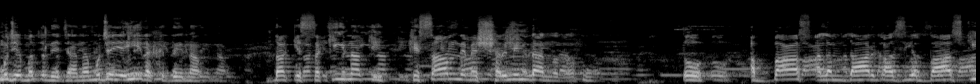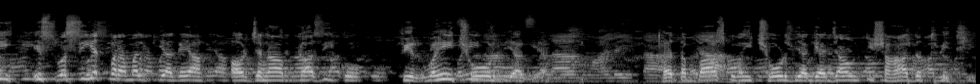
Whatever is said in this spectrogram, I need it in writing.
मुझे मत ले जाना, मुझे यही रख देना, ताकि सकीना की के सामने मैं शर्मिंदा न रहूँ। तो अब्बास अलमदार गाजी अब्बास की इस वसीयत पर अमल किया गया और जनाब गाजी को फिर वहीं छोड़ दिया गया। हज़रत अब्बास को वहीं छोड़ दिया गया, जहाँ उनकी शहादत भी थी।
